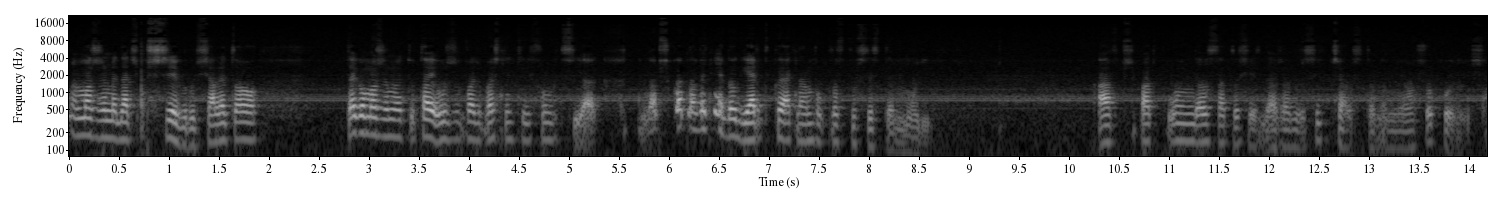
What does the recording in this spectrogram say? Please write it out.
No możemy dać przywróć, ale to tego możemy tutaj używać właśnie tej funkcji jak na przykład nawet nie do gier, tylko jak nam po prostu system muli. A w przypadku Windowsa to się zdarza dosyć często, no nie oszukujmy się.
